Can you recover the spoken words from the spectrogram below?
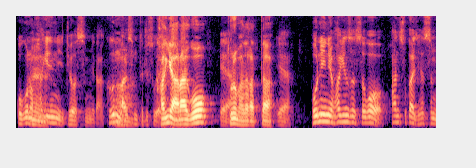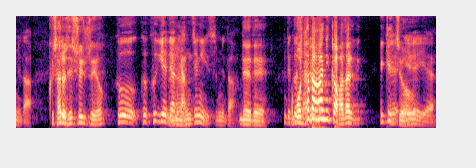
그거는 네. 확인이 되었습니다. 그건 말씀드릴 수가 강의 안 하고 예. 돈을 받아갔다. 예. 본인이 확인서 쓰고 환수까지 했습니다. 그 자료 제출해 주세요. 그, 그, 거기에 대한 양정이 있습니다. 네, 네. 근데 그 뭐 자료- 타당하니까 받아했겠죠. 예, 예, 예.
